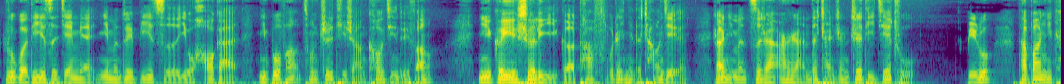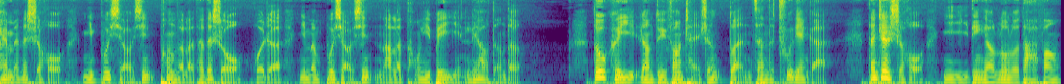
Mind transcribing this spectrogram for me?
如果第一次见面你们对彼此有好感，你不妨从肢体上靠近对方。你可以设立一个他扶着你的场景，让你们自然而然地产生肢体接触。比如他帮你开门的时候，你不小心碰到了他的手，或者你们不小心拿了同一杯饮料等等，都可以让对方产生短暂的触电感。但这时候你一定要落落大方，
